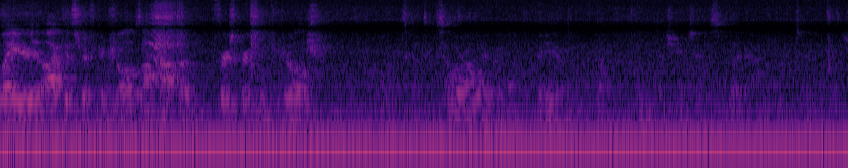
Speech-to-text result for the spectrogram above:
layer the Oculus Rift controls on top of first person controls. It's got accelerometer but not the video. Um, you need to change the display now to.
